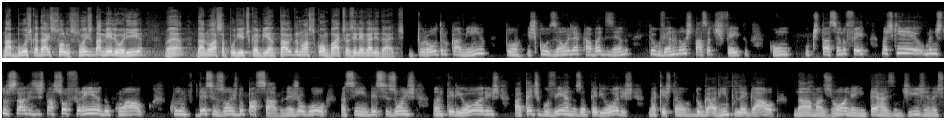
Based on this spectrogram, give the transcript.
na busca das soluções e da melhoria né, da nossa política ambiental e do nosso combate às ilegalidades. Por outro caminho, por exclusão, ele acaba dizendo que o governo não está satisfeito com o que está sendo feito, mas que o ministro Salles está sofrendo com algo, com decisões do passado, né? Jogou assim decisões anteriores, até de governos anteriores, na questão do garimpo ilegal na Amazônia, em terras indígenas,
